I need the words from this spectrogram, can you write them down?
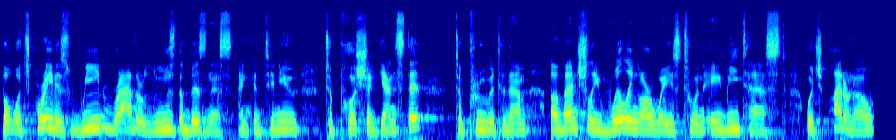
But what's great is we'd rather lose the business and continue to push against it to prove it to them, eventually willing our ways to an A B test, which I don't know,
